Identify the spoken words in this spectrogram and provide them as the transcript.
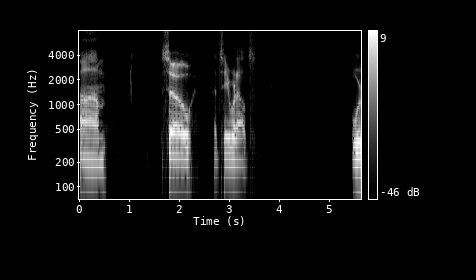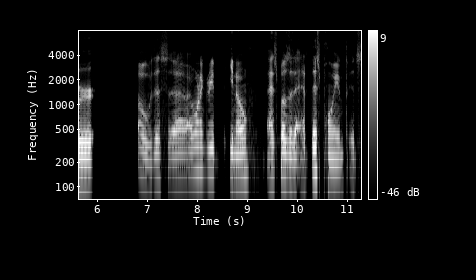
Um, so let's see what else. We're oh this uh, I want to greet you know I suppose that at this point it's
